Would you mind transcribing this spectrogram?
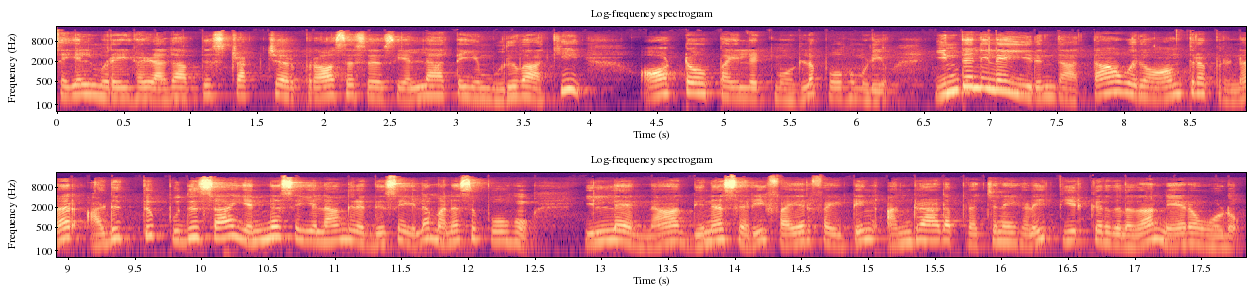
செயல்முறைகள் அதாவது ஸ்ட்ரக்சர் ப்ராசஸஸ் எல்லாத்தையும் உருவாக்கி ஆட்டோ பைலட் மோடில் போக முடியும். இந்த நிலை இருந்தால் தான் ஒரு ஆண்டர்ப்ரினர் அடுத்து புதுசாக என்ன செய்யலாங்கிற திசையில் மனசு போகும். இல்லைன்னா தினசரி ஃபயர் ஃபைட்டிங் அன்றாட பிரச்சனைகளை தீர்க்கறதுல தான் நேரம் ஓடும்.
